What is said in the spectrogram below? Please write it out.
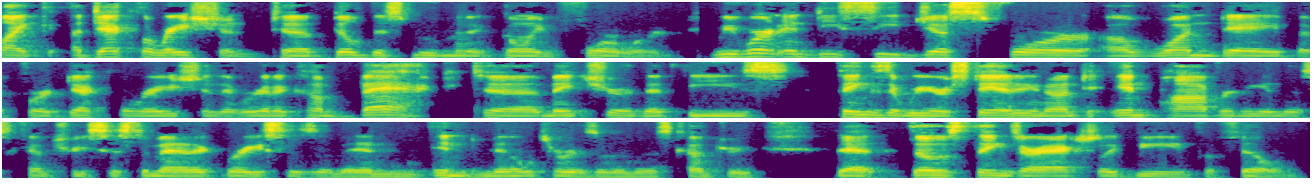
like a declaration to build this movement going forward? We weren't in DC just for a one day, but for a declaration that we're going to come back to make sure that these things that we are standing on to end poverty in this country, systematic racism, and end militarism in this country, that those things are actually being fulfilled.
